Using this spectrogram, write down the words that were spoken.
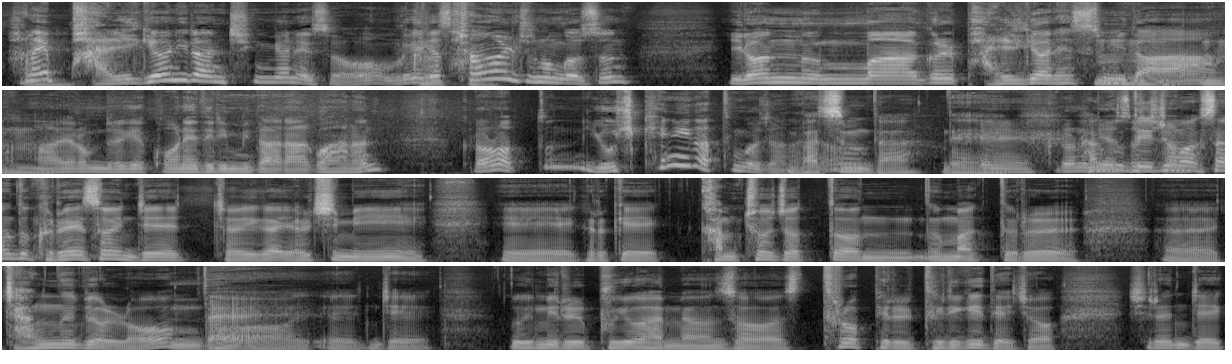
하나의 발견이라는 측면에서 우리가 이제 상을 주는 것은 이런 음악을 발견했습니다. 아, 여러분들에게 권해드립니다라고 하는 그런 어떤 요시케니 같은 거잖아요. 맞습니다. 네. 예, 그런 한국 대중음악상도 그래서 이제 저희가 열심히 예, 그렇게 감춰졌던 음악들을 어, 장르별로 네. 어, 예, 이제 의미를 부여하면서 트로피를 드리게 되죠. 실은 이제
